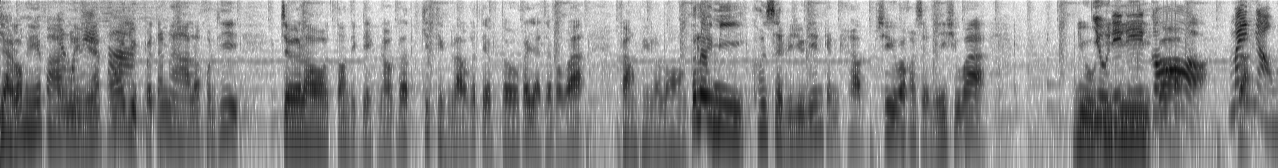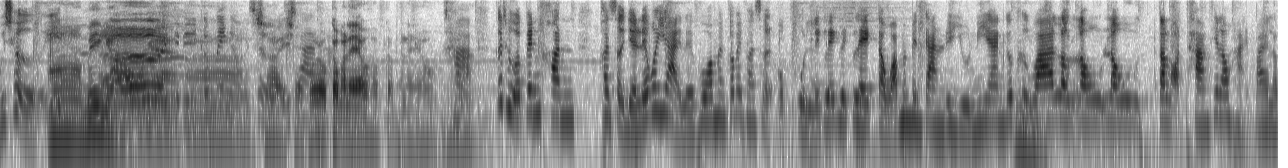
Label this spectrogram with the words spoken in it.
อยากร้องเพลงให้ฟังอยากร้อะองไรอย่างเงี้ยเพเพลงให้ฟังราะว่าหยุดไปตั้งนานแล้วคนที่ เจอเราตอนเด็กๆเนาะก็คิดถึงเราก็เติบโตก็อยากจะแบบว่าฟังเพลงเราร้อง ก็เลยมีคอนเสิร์ต reunion กันครับ ชื่อว่าคอนเสิร์ตนี้ชื่อว่า อยู่อยู่ดีดีๆๆก็ไม่เหงาเฉย อ่าไม่เหงาเออไงอยู่ดีๆก็ไม่เหงาเฉยใช่ใช่ใช่ เพราะเรากลับมาแล้วครับกลับมาแล้วค่ะ ก็ถือว่าเป็นคอนคอนเสิร์ตอย่าเรียกว่าใหญ่เลยเพราะว่ามันก็เป็นคอนเสิร์ตอบอุ่นเล็กๆเล็กๆแต่ว่ามันเป็นการรียูเนียนก็คือว่าเราเราเราตลอดทางที่เราหายไปเรา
